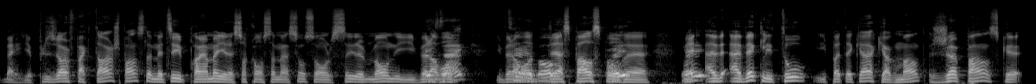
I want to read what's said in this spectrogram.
ben, il y a plusieurs facteurs, je pense. Là. Mais tu sais, premièrement, il y a la surconsommation, si on le sait. Le monde, ils veulent avoir, ils veulent avoir de l'espace pour. Euh, mais avec les taux hypothécaires qui augmentent, je pense que,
